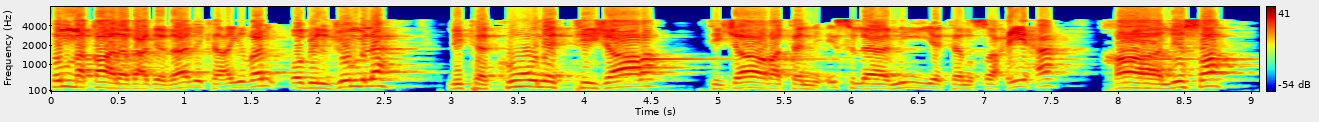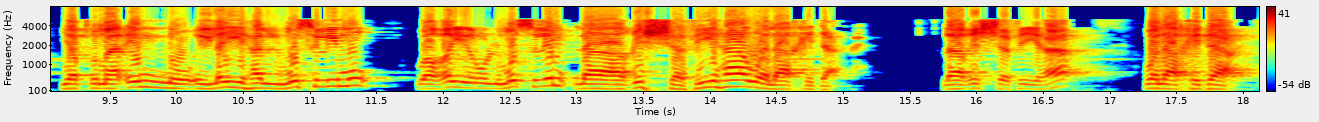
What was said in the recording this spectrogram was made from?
ثم قال بعد ذلك أيضا وبالجملة لتكون التجارة تجارة إسلامية صحيحة خالصة يطمئن إليها المسلم وغير المسلم لا غش فيها ولا خداع. لا غش فيها ولا خداع.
